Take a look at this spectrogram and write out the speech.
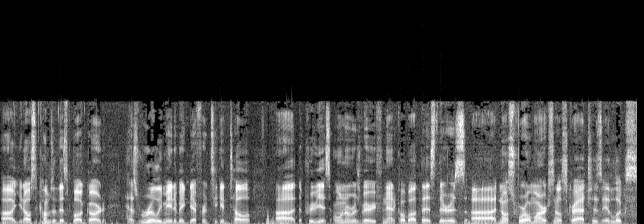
Uh, it also comes with this bug guard. Has really made a big difference. You can tell uh, the previous owner was very fanatical about this. There is uh, no swirl marks, no scratches. It looks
